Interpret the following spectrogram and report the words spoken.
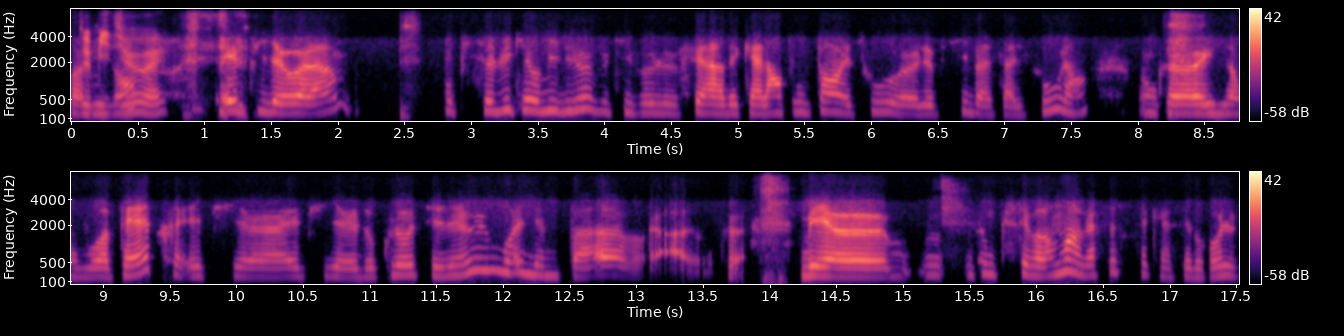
Un demi-dieu, ouais. Et puis voilà. Et puis celui qui est au milieu, vu qu'il veut le faire des câlins tout le temps et tout, euh, le petit, bah, ça le saoule. hein. Donc euh, il l'envoie paître. Et puis, euh, et puis euh, donc l'autre, il dit Oui, moi, il m'aime pas. Voilà. Donc, euh, mais donc c'est vraiment inversé, c'est ça qui est assez drôle.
